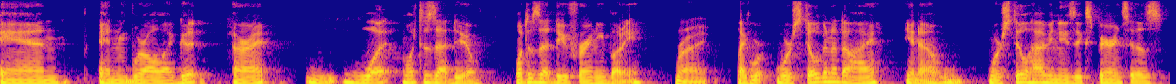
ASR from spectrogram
And and we're all like good. All right. What what does that do? What does that do for anybody? Right. Like we're we're still going to die, you know. We're still having these experiences.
